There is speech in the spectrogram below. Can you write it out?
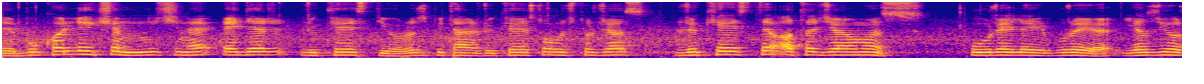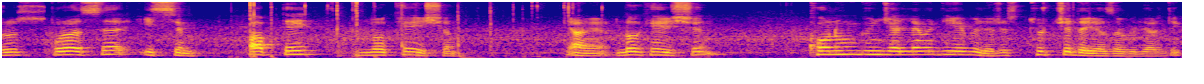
E, bu collection'ın içine eder request diyoruz. Bir tane request oluşturacağız. Request'e atacağımız URL'yi buraya yazıyoruz. Burası isim. Update location. Yani location konum güncelleme diyebiliriz. Türkçe de yazabilirdik.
